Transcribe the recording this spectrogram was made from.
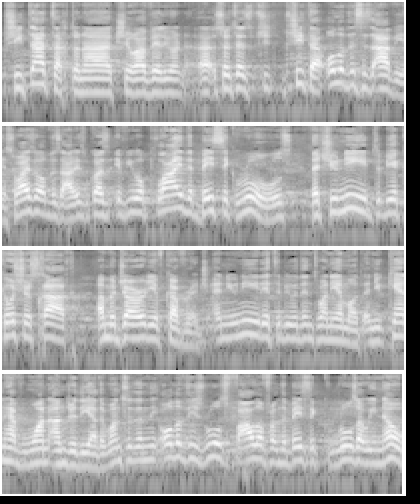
Pshita tachtona kshira. Uh, So it says pshita. All of this is obvious. Why is all of this obvious? Because if you apply the basic rules that you need to be a kosher schach, a majority of coverage, and you need it to be within 20 amot, and you can't have one under the other one. So then the, all of these rules follow from the basic rules that we know.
